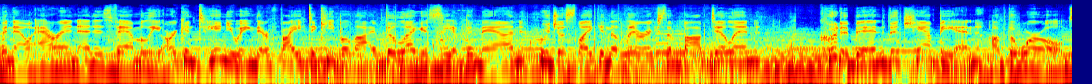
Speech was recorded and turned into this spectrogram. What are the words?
But now Aaron and his family are continuing their fight to keep alive the legacy of the man who, just like in the lyrics of Bob Dylan, could have been the champion of the world.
